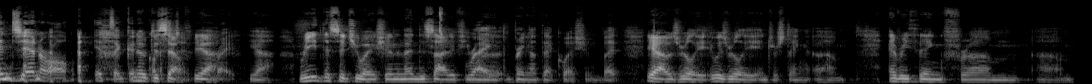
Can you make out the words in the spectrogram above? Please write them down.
in general, it's a good Note to question. self, yeah, right. yeah. Read the situation and then decide if you want to bring out that question. But yeah, it was really, it was really interesting. Um, everything from um,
